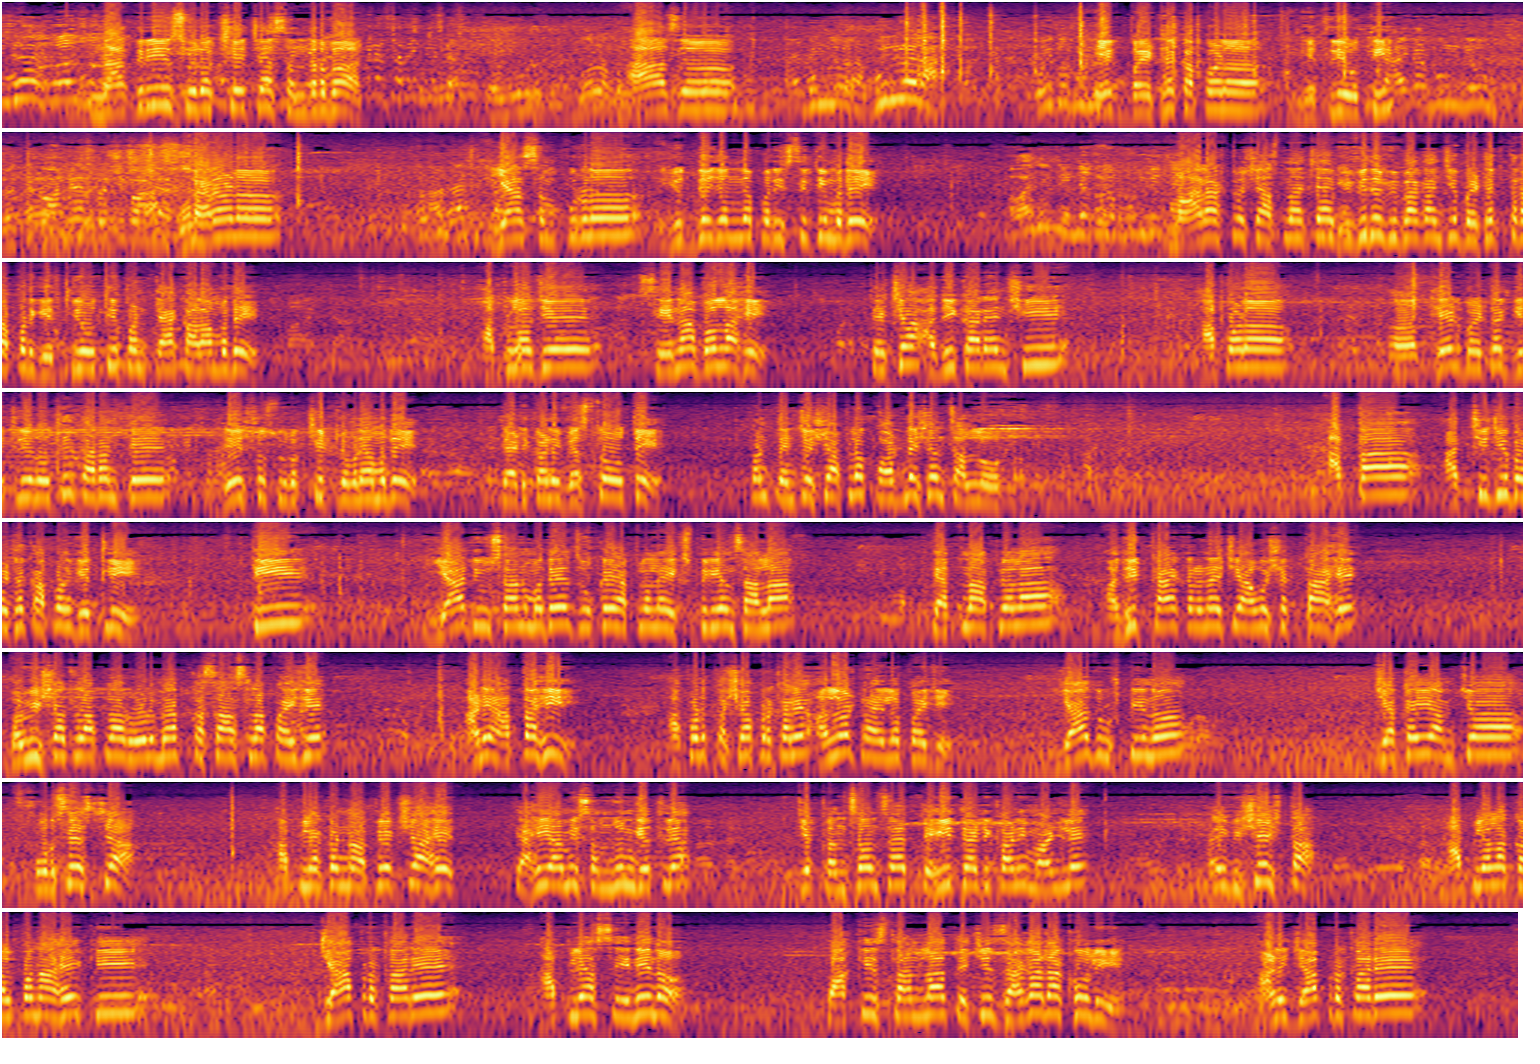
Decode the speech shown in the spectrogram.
नागरी सुरक्षेच्या संदर्भात आज एक बैठक आपण घेतली होती. कारण या संपूर्ण युद्धजन्य परिस्थितीमध्ये महाराष्ट्र शासनाच्या विविध विभागांची बैठक तर आपण घेतली होती पण त्या काळामध्ये आपलं जे सेना बल आहे त्याच्या अधिकाऱ्यांशी आपण थेट बैठक घेतली नव्हती कारण ते देश सुरक्षित ठेवण्यामध्ये त्या ठिकाणी व्यस्त होते. पण त्यांच्याशी आपलं कॉर्डिनेशन चाललं होतं. आता आजची जी बैठक आपण घेतली ती या दिवसांमध्ये जो काही आपल्याला एक्सपिरियन्स आला त्यातनं आपल्याला अधिक काय करण्याची आवश्यकता आहे भविष्यातला आपला रोडमॅप कसा असला पाहिजे आणि आताही आपण कशा प्रकारे अलर्ट राहिलं पाहिजे या दृष्टीनं ज्या काही आमच्या फोर्सेसच्या आपल्याकडनं अपेक्षा आहेत त्याही आम्ही समजून घेतल्या. जे कन्सर्न्स आहेत तेही त्या ठिकाणी मांडले. आणि विशेषतः आपल्याला कल्पना आहे की ज्या प्रकारे आपल्या सेनेनं पाकिस्तानला त्याची जागा दाखवली आणि ज्या प्रकारे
